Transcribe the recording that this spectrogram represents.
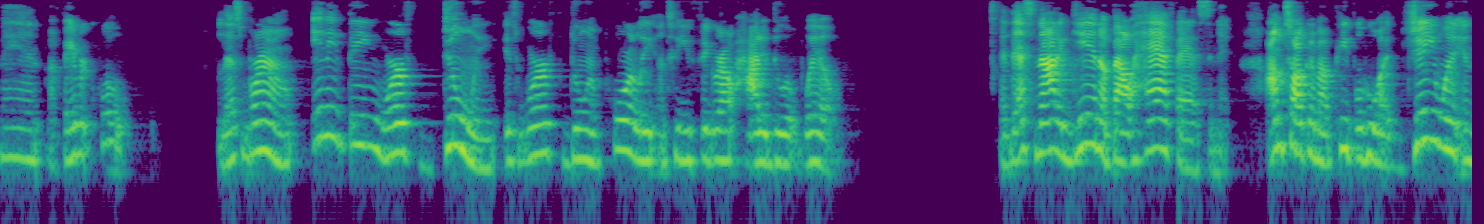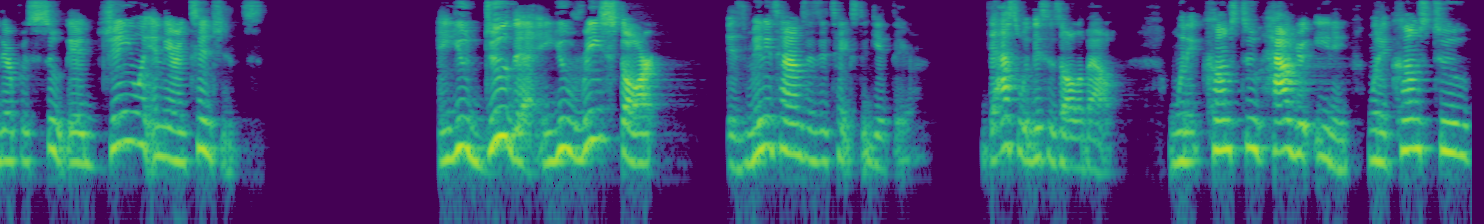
man, my favorite quote Les Brown anything worth doing is worth doing poorly until you figure out how to do it well. And that's not again about half assing it. I'm talking about people who are genuine in their pursuit, they're genuine in their intentions and you do that and you restart as many times as it takes to get there. That's what this is all about. When it comes to how you're eating, when it comes to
